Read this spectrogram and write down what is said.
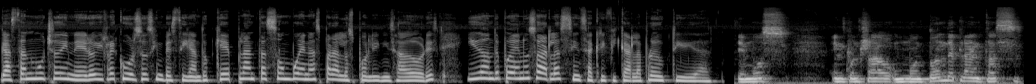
gastan mucho dinero y recursos investigando qué plantas son buenas para los polinizadores y dónde pueden usarlas sin sacrificar la productividad. Hemos encontrado un montón de plantas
